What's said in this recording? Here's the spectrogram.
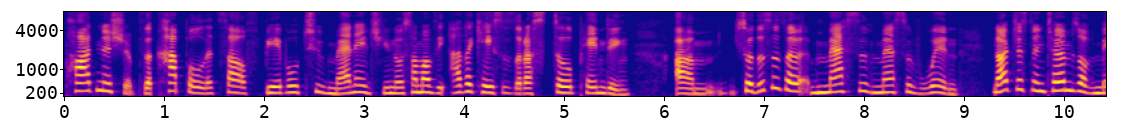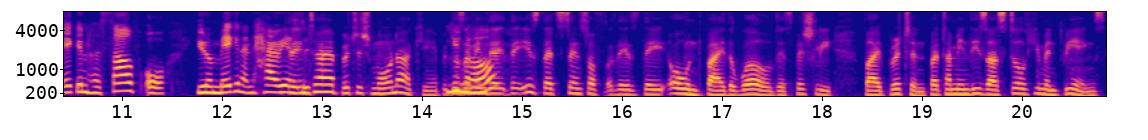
partnership, the couple itself be able to manage, you know, some of the other cases that are still pending um, so this is a massive, massive win, not just in terms of Meghan herself or you know Meghan and Harry. The entire British monarchy, because you know? I mean there, there is that sense of there's they owned by the world, especially by Britain. But I mean these are still human beings.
